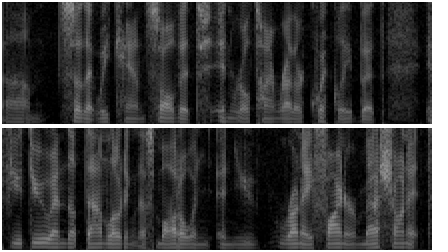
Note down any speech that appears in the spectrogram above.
um, so that we can solve it in real time rather quickly. But if you do end up downloading this model and, and you run a finer mesh on it,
